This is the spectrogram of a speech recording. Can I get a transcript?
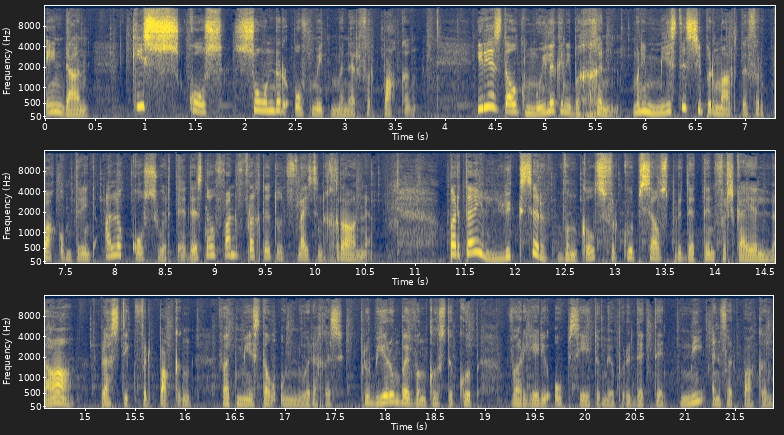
En dan kies kos sonder of met minder verpakking. Hierdie is dalk moeilik in die begin, maar die meeste supermarkte verpak omtrent alle kossoorte. Dis nou van vrugte tot vleis en grane. Party luukser winkels verkoop selfs produkte in verskeie lae plastiekverpakking wat meestal onnodig is. Probeer om by winkels te koop waar jy die opsie het om jou produkte nie in verpakking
